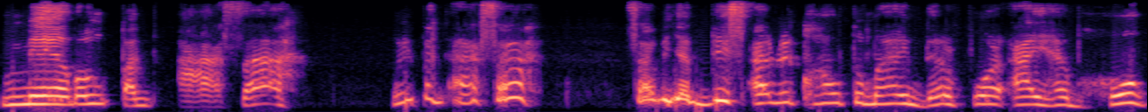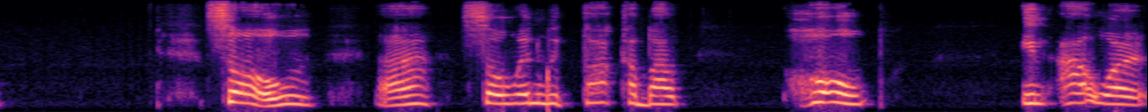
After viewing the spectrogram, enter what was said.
merong pag-asa. May pag-asa. Sabi niya, this I recall to mind, therefore I have hope. So, uh, so when we talk about hope in our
